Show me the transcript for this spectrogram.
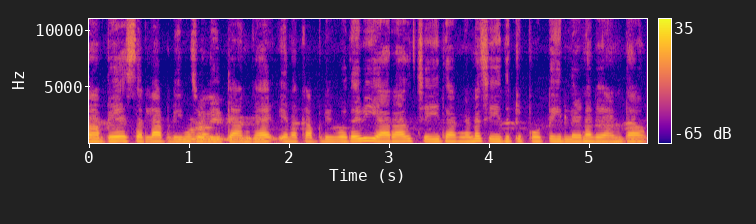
நான் பேசலை அப்படின்னு சொல்லிட்டாங்க. எனக்கு அப்படி உதவி யாராவது செய்தாங்கன்னா செய்துட்டு போட்டு இல்லைன்னா வேண்டாம்.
